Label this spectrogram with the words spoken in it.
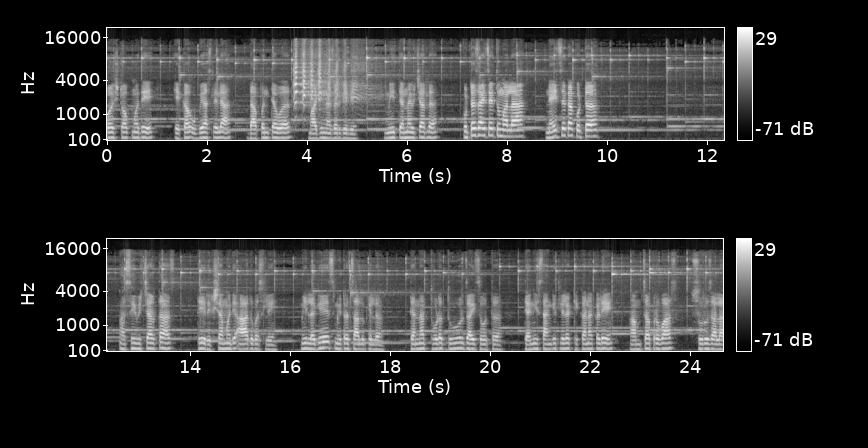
बस स्टॉपमध्ये एका उभे असलेल्या दापंत्यावर माझी नजर गेली. मी त्यांना विचारलं कुठं जायचं आहे तुम्हाला? न्यायचं का कुठं? असे विचारताच ते रिक्षामध्ये आत बसले. मी लगेच मीटर चालू केलं. त्यांना थोडं दूर जायचं होतं. त्यांनी सांगितलेल्या ठिकाणाकडे आमचा प्रवास सुरू झाला.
